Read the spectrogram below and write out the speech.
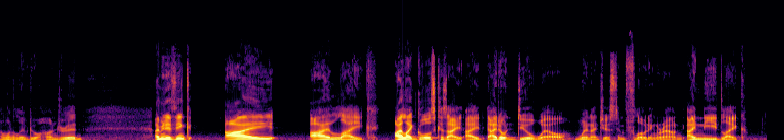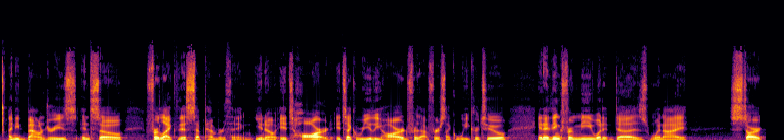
I want to live to 100. I mean, I think I I like I like goals cuz I, I I don't deal well when I just am floating around. I need like I need boundaries. And so for like this September thing, you know, it's hard. It's like really hard for that first like week or two. And I think for me what it does when I start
